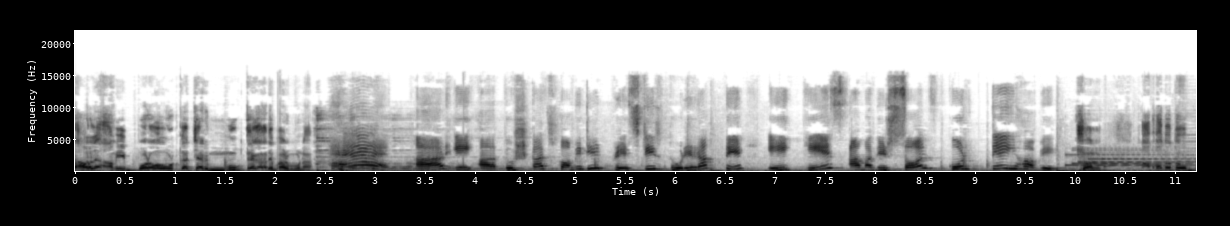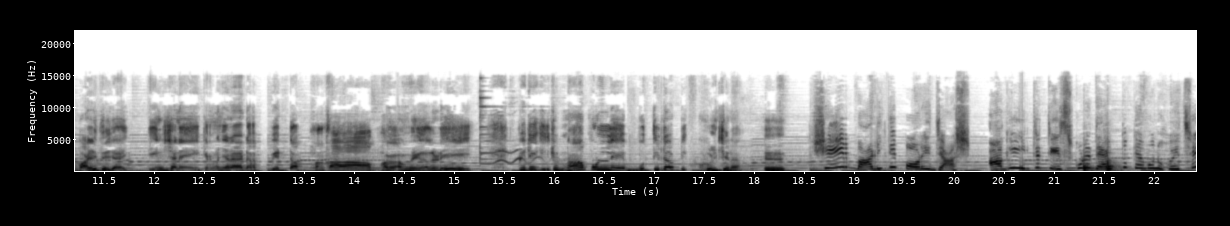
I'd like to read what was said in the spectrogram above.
তাহলে আমি বড়বাবুর কাছে আর মুখ দেখাতে পারব না। হ্যাঁ আর এই আতস কাজ কমিটির প্রেস্টিজ ধরে রাখতে এই কেস আমাদের সলভ করতেই হবে। চল আপাতত বাড়িতে যাই। টেনশনে কেন যেন একটা পেটটা ফাঁকা ফাঁকা হয়ে গেল রে। পেটে কিছু না পড়লে বুদ্ধিটাও ঠিক খুলছে না। সে বাড়িতে পরে যাস। আগে এটা টেস্ট করে দেখ তো কেমন হয়েছে।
